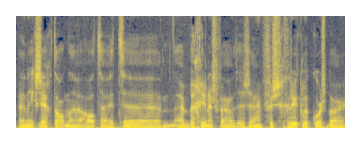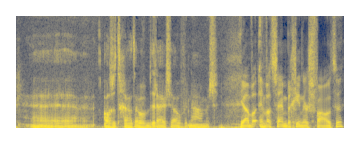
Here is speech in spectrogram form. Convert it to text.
En ik zeg dan uh, altijd, beginnersfouten zijn verschrikkelijk kostbaar als het gaat over bedrijfsovernames. Ja, en wat zijn beginnersfouten?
